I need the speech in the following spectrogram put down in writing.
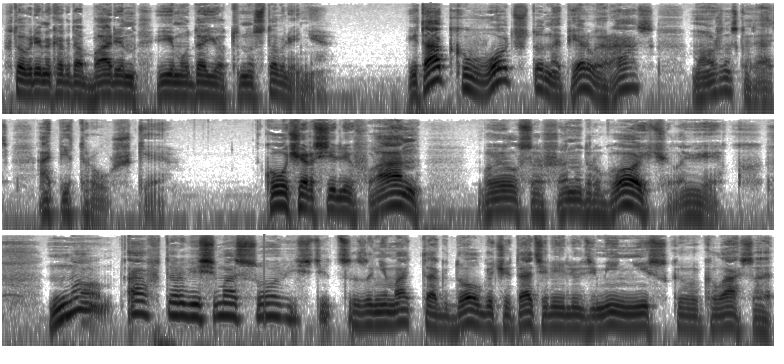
в то время, когда барин ему дает наставление. Итак, вот что на первый раз можно сказать о Петрушке. Кучер Селифан был совершенно другой человек Но автор весьма совестится занимать так долго читателей людьми низкого класса,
